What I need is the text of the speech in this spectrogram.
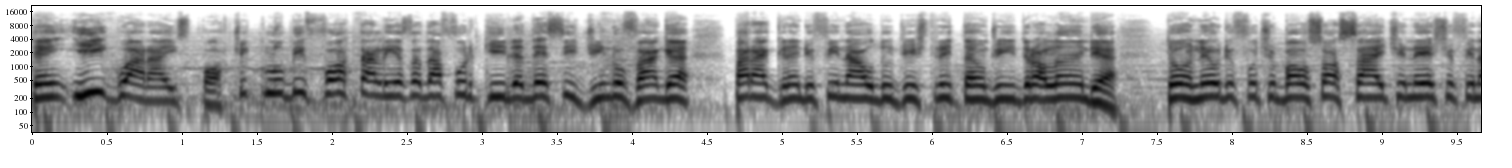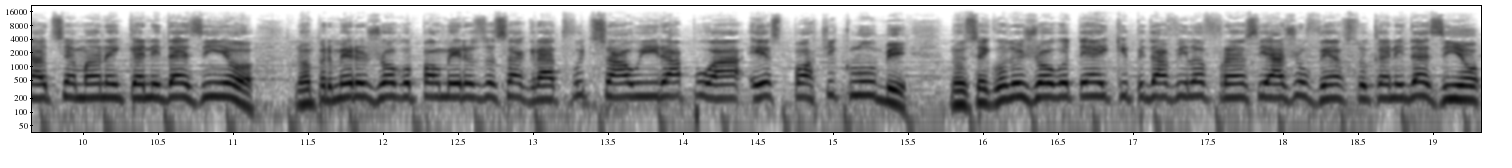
tem Iguará Esporte Clube Fortaleza da Forquilha decidindo vaga para a grande final do Distritão de Hidrolândia. Torneio de futebol só site neste final de semana em Canidezinho. No primeiro jogo, Palmeiras do Sagrado Futsal e Irapuá Esporte Clube. No segundo jogo, tem a equipe da Vila França e a Juventus do Canidezinho.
